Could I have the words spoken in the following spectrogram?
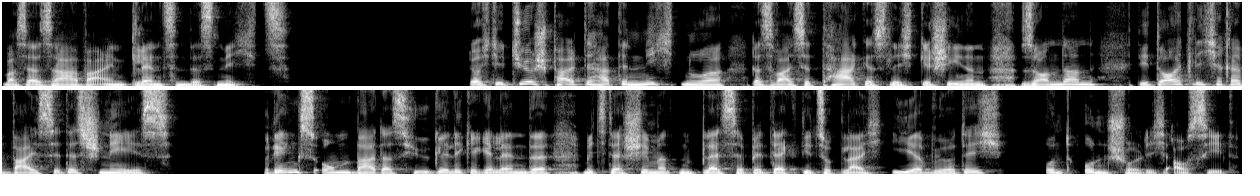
Was er sah, war ein glänzendes Nichts. Durch die Türspalte hatte nicht nur das weiße Tageslicht geschienen, sondern die deutlichere Weiße des Schnees. Ringsum war das hügelige Gelände mit der schimmernden Blässe bedeckt, die zugleich ehrwürdig und unschuldig aussieht.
